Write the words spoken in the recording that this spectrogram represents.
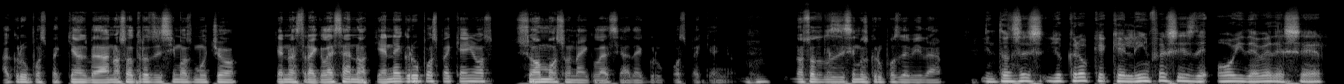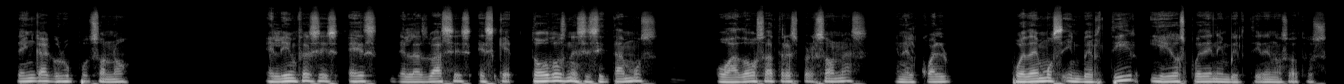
a grupos pequeños, ¿verdad? Nosotros decimos mucho que nuestra iglesia no tiene grupos pequeños, somos una iglesia de grupos pequeños. Nosotros decimos grupos de vida. Entonces yo creo que, que el énfasis de hoy debe de ser, tenga grupos o no. El énfasis es de las bases, es que todos necesitamos o a dos a tres personas en el cual podemos invertir y ellos pueden invertir en nosotros.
